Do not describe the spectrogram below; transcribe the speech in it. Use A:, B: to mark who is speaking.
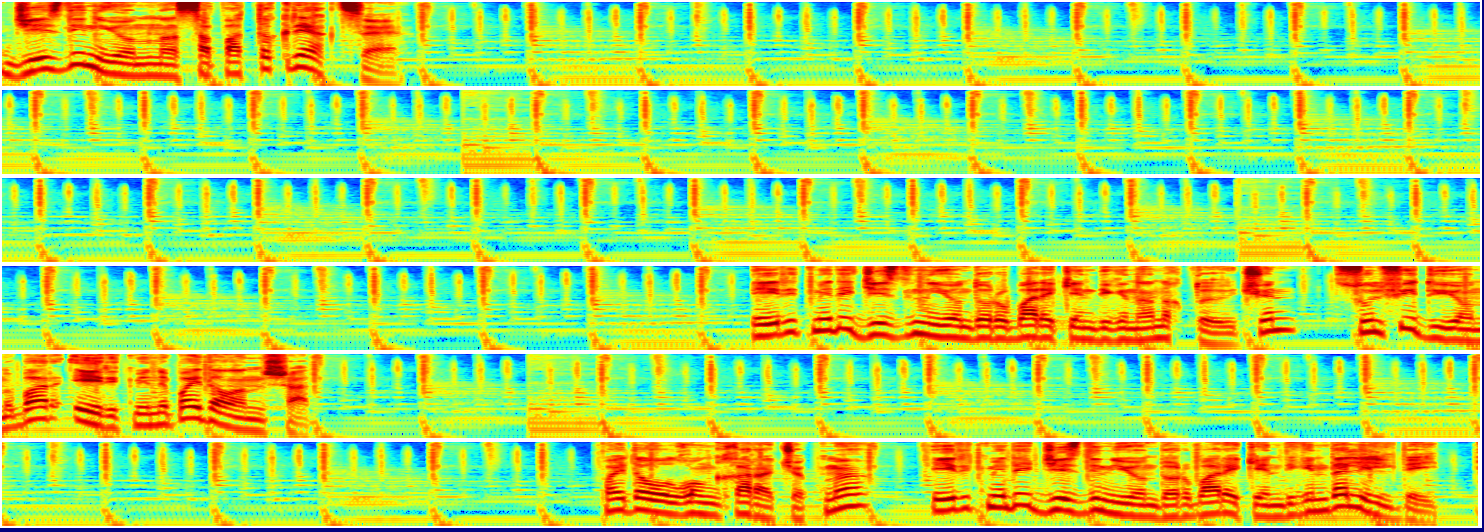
A: жездин ионуна сапаттык реакция эритмеде жездин иондору бар экендигин аныктоо үчүн сульфид иону бар эритмени пайдаланышат. Пайда болгон кара чөкмө эритмеде жездин иондору бар экендигин далилдейт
